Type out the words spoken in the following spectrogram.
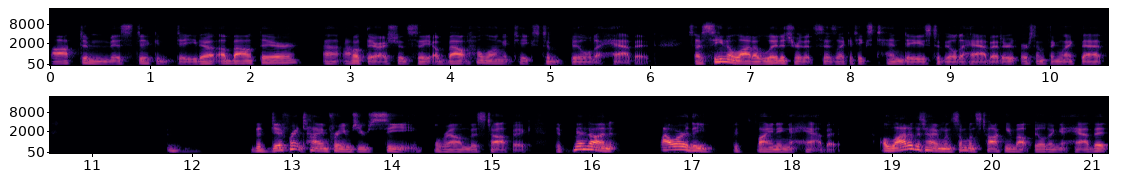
optimistic data about there uh, out there, I should say, about how long it takes to build a habit. So I've seen a lot of literature that says like it takes 10 days to build a habit or, or something like that. Mm. The different time frames you see around this topic depend on how are they defining a habit a lot of the time when someone's talking about building a habit,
